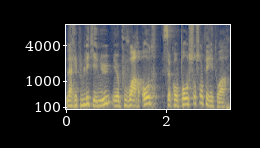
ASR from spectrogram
La République est nue et un pouvoir autre se compose sur son territoire.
